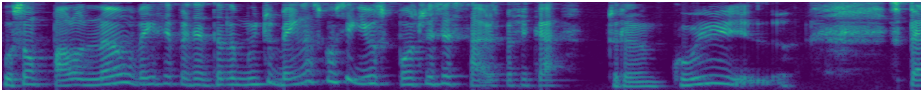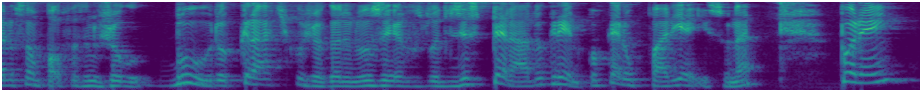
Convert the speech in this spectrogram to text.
O São Paulo não vem se apresentando muito bem, mas conseguiu os pontos necessários para ficar tranquilo. Espero o São Paulo fazendo um jogo burocrático, jogando nos erros do desesperado Grêmio. Qualquer um faria isso, né? Porém,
